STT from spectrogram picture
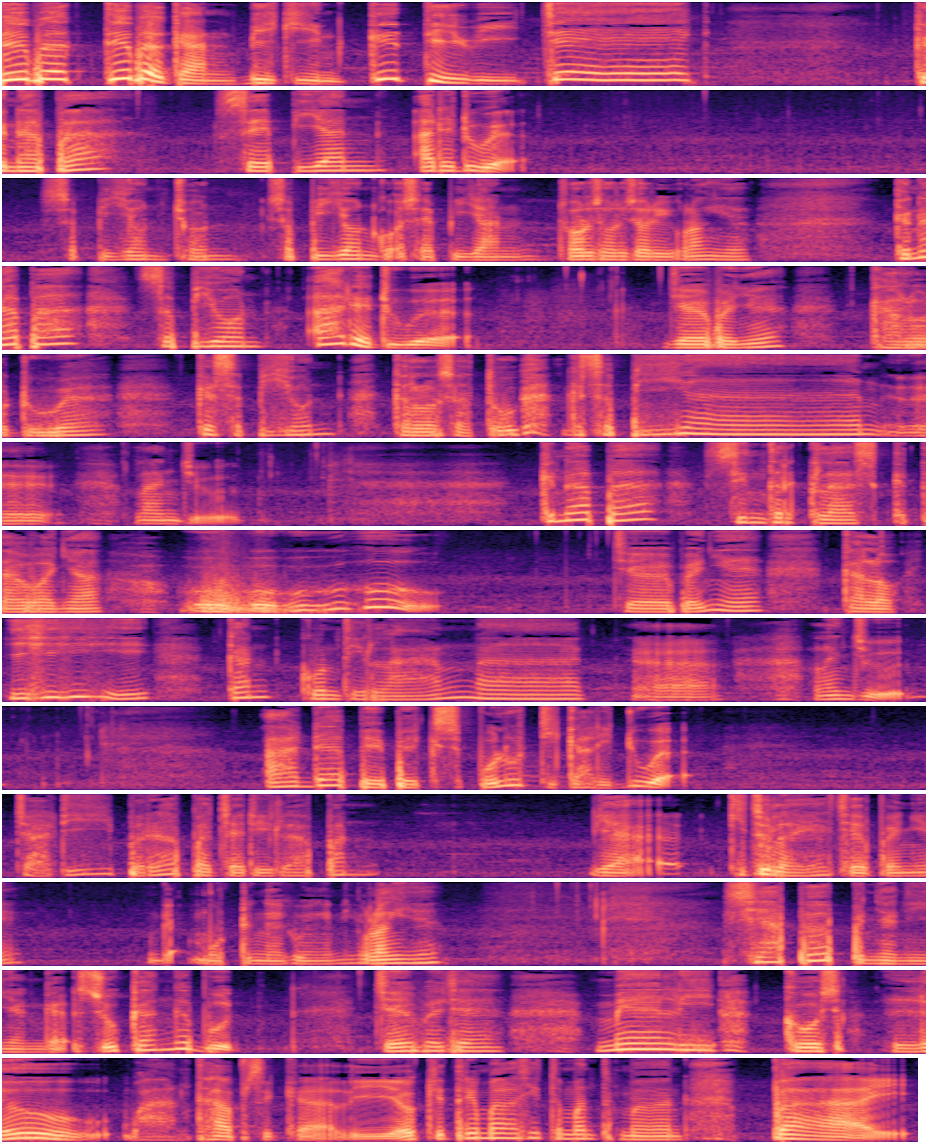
Tebak-tebakan bikin ketiwi cek. Kenapa sepian ada dua? Sepion John. Sepion kok sepian? Sorry sorry sorry ulang ya. Kenapa sepion ada dua? Jawabannya Kalau dua kesepion Kalau satu kesepian Eh, Lanjut Kenapa Sinterklas ketawanya hu hu hu hu? Jawabannya kalau hihihi kan kuntilanak. Lanjut. Ada bebek 10 dikali 2. Jadi berapa jadi 8? Ya, gitulah ya jawabannya. Nggak mudeng aku yang ini. Ulangi ya. Siapa penyanyi yang nggak suka ngebut? Jawabannya Melly Goes Low. Mantap sekali. Oke, terima kasih teman-teman. Bye.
